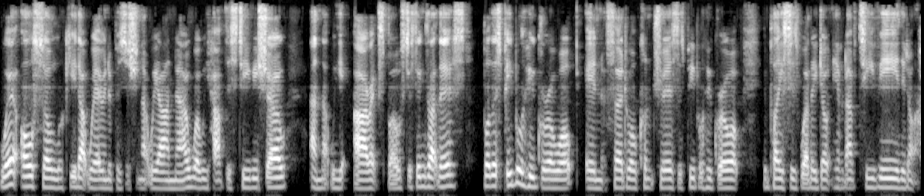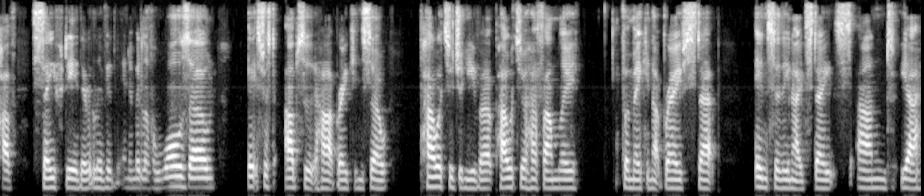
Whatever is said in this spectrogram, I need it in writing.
We're also lucky that we're in a position that we are now where we have this TV show and that we are exposed to things like this. But there's people who grow up in third world countries, there's people who grow up in places where they don't even have TV, they don't have safety, they're living in the middle of a war zone. It's just absolutely heartbreaking. So, power to Geneva, power to her family for making that brave step into the United States. And yeah,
